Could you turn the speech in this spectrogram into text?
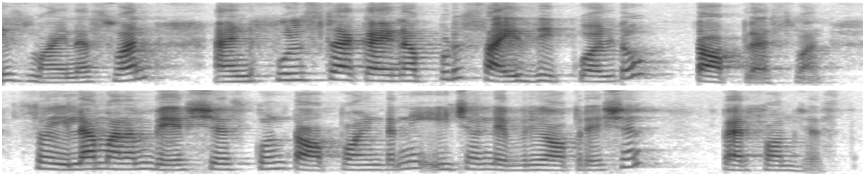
is minus one and full stack అయినప్పుడు size equal to top plus one so ఇలా మనం బేస్ చేసుకుని టాప్ పాయింటర్ని each and every operation perform చేస్తాం.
